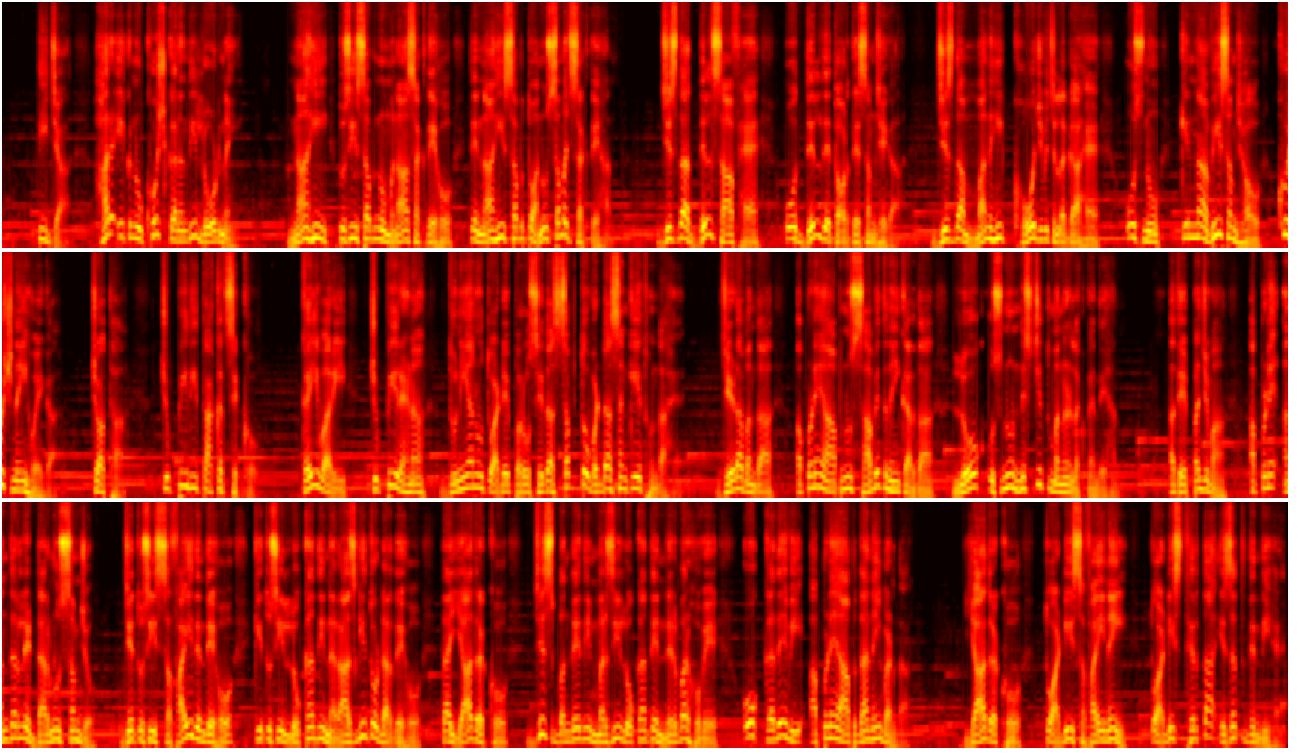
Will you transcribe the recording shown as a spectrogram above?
ਤੀਜਾ, ਹਰ ਇੱਕ ਨੂੰ ਖੁਸ਼ ਕਰਨ ਦੀ ਲੋੜ ਨਹੀਂ। ਨਾ ਹੀ ਤੁਸੀਂ ਸਭ ਨੂੰ ਮਨਾ ਸਕਦੇ ਹੋ ਤੇ ਨਾ ਹੀ ਸਭ ਤੁਹਾਨੂੰ ਸਮਝ ਸਕਦੇ ਹਨ। ਜਿਸ ਦਾ ਦਿਲ ਸਾਫ਼ ਹੈ, ਉਹ ਦਿਲ ਦੇ ਤੌਰ ਤੇ ਸਮਝੇਗਾ। ਜਿਸ ਦਾ ਮਨ ਹੀ ਖੋਜ ਵਿੱਚ ਲੱਗਾ ਹੈ ਉਸ ਨੂੰ ਕਿੰਨਾ ਵੀ ਸਮਝਾਓ, ਖੁਸ਼ ਨਹੀਂ ਹੋਏਗਾ। ਚੌਥਾ, ਚੁੱਪੀ ਦੀ ਤਾਕਤ ਸਿੱਖੋ। ਕਈ ਵਾਰੀ ਚੁੱਪੀ ਰਹਿਣਾ ਦੁਨੀਆ ਨੂੰ ਤੁਹਾਡੇ ਭਰੋਸੇ ਦਾ ਸਭ ਤੋਂ ਵੱਡਾ ਸੰਕੇਤ ਹੁੰਦਾ ਹੈ। ਜਿਹੜਾ ਬੰਦਾ ਆਪਣੇ ਆਪ ਨੂੰ ਸਾਬਿਤ ਨਹੀਂ ਕਰਦਾ, ਲੋਕ ਉਸ ਨੂੰ ਨਿਸ਼ਚਿਤ ਮੰਨਣ ਲੱਗ ਪੈਂਦੇ ਹਨ। ਅਤੇ ਪੰਜਵਾਂ, ਆਪਣੇ ਅੰਦਰਲੇ ਡਰ ਨੂੰ ਸਮਝੋ। ਜੇ ਤੁਸੀਂ ਸਫ਼ਾਈ ਦਿੰਦੇ ਹੋ, ਕਿ ਤੁਸੀਂ ਲੋਕਾਂ ਦੀ ਨਾਰਾਜ਼ਗੀ ਤੋਂ ਡਰਦੇ ਹੋ, ਤਾਂ ਯਾਦ ਰੱਖੋ, ਜਿਸ ਬੰਦੇ ਦੀ ਮਰਜ਼ੀ ਲੋਕਾਂ ਤੇ ਨਿਰਭਰ ਹੋਵੇ, ਉਹ ਕਦੇ ਵੀ ਆਪਣੇ ਆਪ ਦਾ ਨਹੀਂ ਬਣਦਾ। ਯਾਦ ਰੱਖੋ, ਤੁਹਾਡੀ ਸਫ਼ਾਈ ਨਹੀਂ, ਤੁਹਾਡੀ ਸਥਿਰਤਾ ਇੱਜ਼ਤ ਦਿੰਦੀ ਹੈ।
